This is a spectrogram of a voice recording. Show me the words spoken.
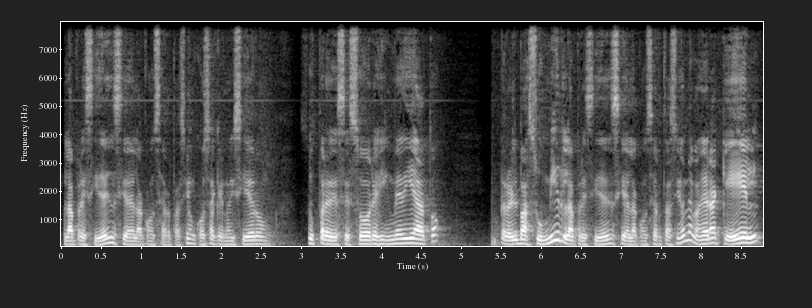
la presidencia de la concertación, cosa que no hicieron sus predecesores inmediatos, pero él va a asumir la presidencia de la concertación, de manera que él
